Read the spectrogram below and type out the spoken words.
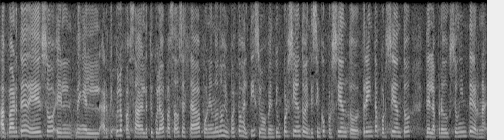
Aparte de eso, en, el artículo pasado, el articulado pasado se estaba poniendo unos impuestos altísimos, 21%, 25%, 30% de la producción interna.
